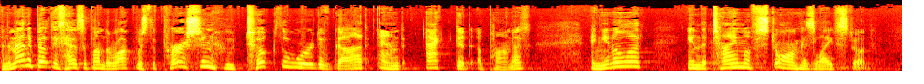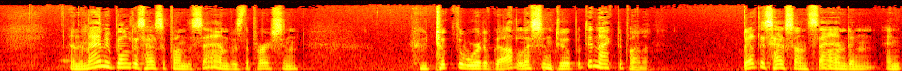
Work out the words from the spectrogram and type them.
And the man who built his house upon the rock was the person who took the word of God and acted upon it. And you know what? In the time of storm, his life stood. And the man who built his house upon the sand was the person who took the word of God, listened to it, but didn't act upon it. Built his house on sand, and, and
